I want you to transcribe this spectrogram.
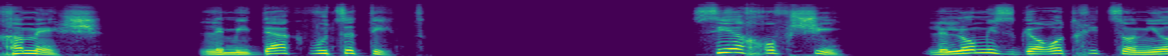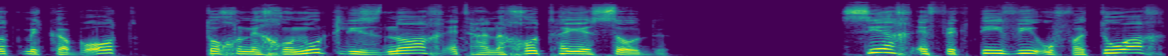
5. למידה קבוצתית שיח חופשי, ללא מסגרות חיצוניות מקבעות, תוך נכונות לזנוח את הנחות היסוד. שיח אפקטיבי ופתוח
